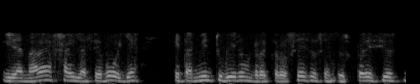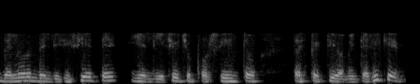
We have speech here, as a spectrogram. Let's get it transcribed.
y la naranja y la cebolla, que también tuvieron retrocesos en sus precios del orden del 17 y el 18% respectivamente. Así que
